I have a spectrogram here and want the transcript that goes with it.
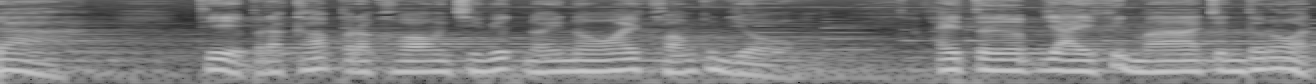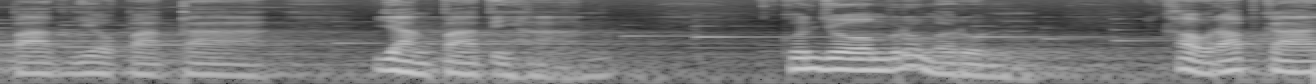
ย่า ที่ประคับประคองชีวิตน้อยๆของคุณโยม ให้เติบใหญ่ขึ้นมาจนรอดปากเหี่ยวปากกา อย่างปาฏิหาริย์คุณโยมรุ่งอรุณ เข้ารับการ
